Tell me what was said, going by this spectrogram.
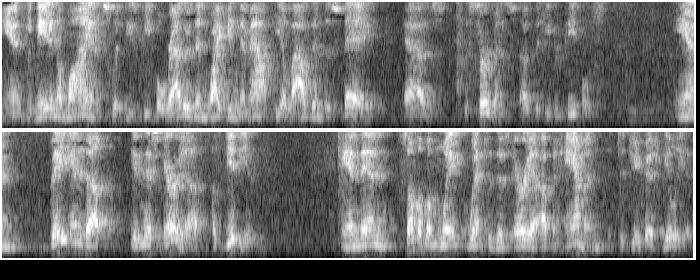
And he made an alliance with these people. Rather than wiping them out, he allowed them to stay as the servants of the Hebrew peoples. And they ended up in this area of Gibeon. And then some of them went, went to this area up in Ammon, to Jabesh Gilead.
